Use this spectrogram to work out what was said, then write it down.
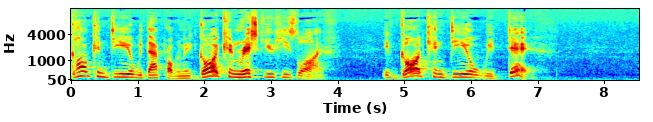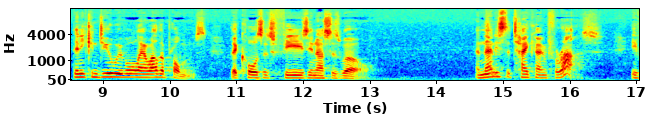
God can deal with that problem, if God can rescue his life, if God can deal with death, then he can deal with all our other problems that causes fears in us as well. And that is the take home for us. If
